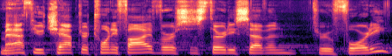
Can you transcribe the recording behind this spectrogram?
Matthew chapter 25, verses 37 through 40.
